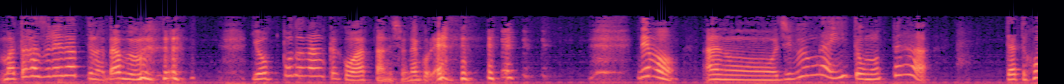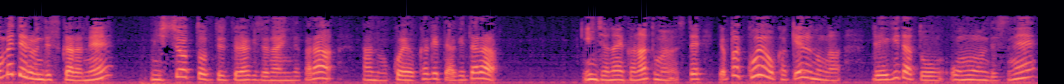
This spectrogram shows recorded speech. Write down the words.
また外れだっていうのは多分 よっぽどなんかこうあったんでしょうね、これ でも、あのー、自分がいいと思ったら、だって褒めてるんですからね、ミッショットって言ってるわけじゃないんだから、あの、声をかけてあげたらいいんじゃないかなと思います。で、やっぱり声をかけるのが礼儀だと思うんですね。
